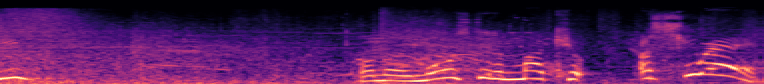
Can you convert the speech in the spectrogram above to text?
You. Oh no, no one's stealing my kill. I swear!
